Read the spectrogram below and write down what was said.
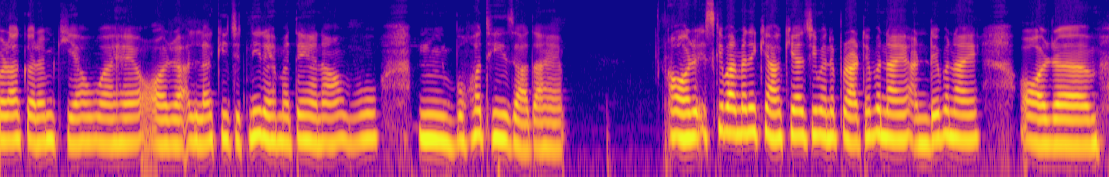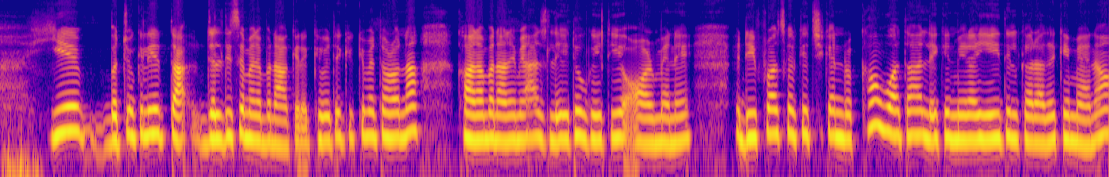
बड़ा करम किया हुआ है और अल्लाह की जितनी रहमतें हैं ना, वो बहुत ही ज़्यादा हैं। और इसके बाद मैंने क्या किया? जी, मैंने पराठे बनाए, अंडे बनाए और ये बच्चों के लिए जल्दी से मैंने बना के रखे हुए थे, क्योंकि मैं थोड़ा ना खाना बनाने में आज लेट हो गई थी और मैंने डीप फ्रॉस्ट करके चिकन रखा हुआ था, लेकिन मेरा यही दिल कर रहा था कि मैं ना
